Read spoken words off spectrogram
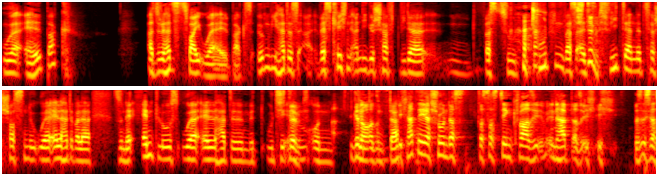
URL-Bug? Also du hattest zwei URL-Bugs. Irgendwie hat es Westkirchen Andi geschafft, wieder was zu tuten, was als Tweet dann eine zerschossene URL hatte, weil er so eine endlos URL hatte mit UTM Stimmt. und genau. Also und ich hatte ja schon, dass, dass das Ding quasi innerhalb, also ich, ich, das ist ja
